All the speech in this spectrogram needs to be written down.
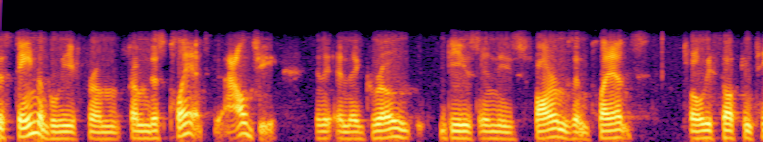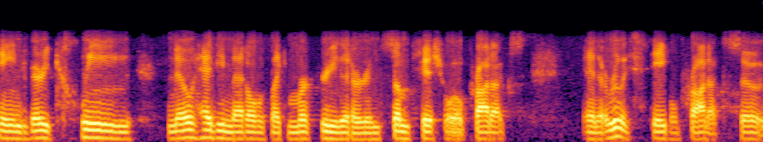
sustainably from from this plant, algae, and, and they grow these in these farms and plants, totally self-contained, very clean, no heavy metals like mercury that are in some fish oil products, and a really stable product. So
